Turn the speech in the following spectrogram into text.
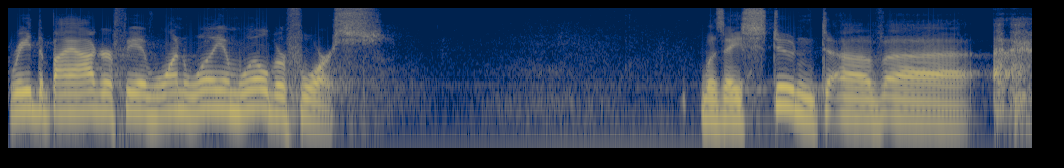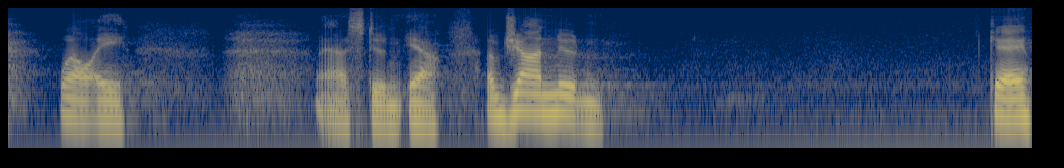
read the biography of one William Wilberforce. Was a student of, uh, well, a, a student, yeah, of John Newton. Okay?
